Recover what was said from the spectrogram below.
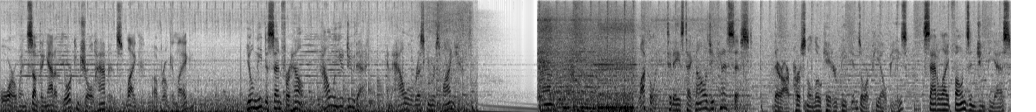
Or when something out of your control happens, like a broken leg. You'll need to send for help. How will you do that? And how will rescuers find you? Luckily, today's technology can assist. There are personal locator beacons or PLBs, satellite phones and GPS,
